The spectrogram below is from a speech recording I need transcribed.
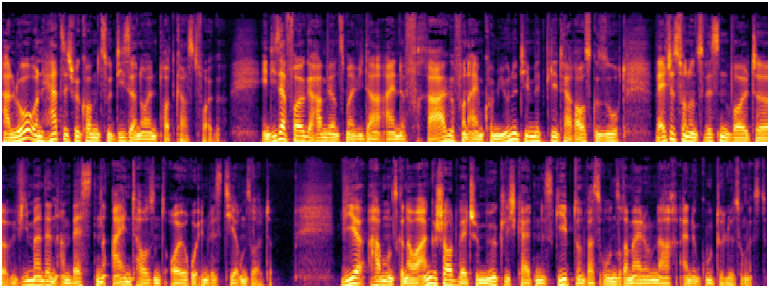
Hallo und herzlich willkommen zu dieser neuen Podcast-Folge. In dieser Folge haben wir uns mal wieder eine Frage von einem Community-Mitglied herausgesucht, welches von uns wissen wollte, wie man denn am besten 1000 Euro investieren sollte. Wir haben uns genauer angeschaut, welche Möglichkeiten es gibt und was unserer Meinung nach eine gute Lösung ist.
